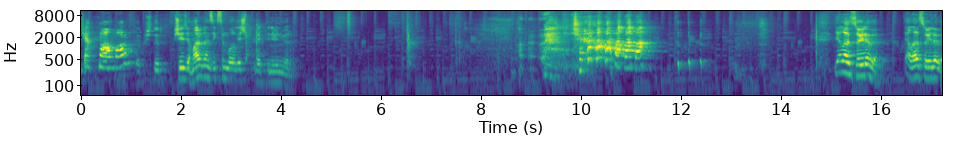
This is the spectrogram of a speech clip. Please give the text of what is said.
Çakmağın var mı? Yapıştır. Bir şey diyeceğim. Harbiden Ziggs'in bu arada hiç repliğini bilmiyorum. Yalan söyleme. Yalan söyleme.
